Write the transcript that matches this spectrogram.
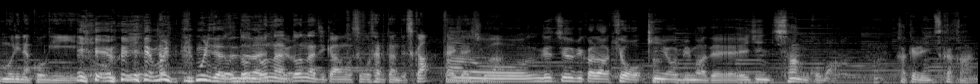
無理な講義いや無理無理だ全然どんなどんな時間を過ごされたんですか？滞在中は。月曜日から今日金曜日まで1日3コマかける5日間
